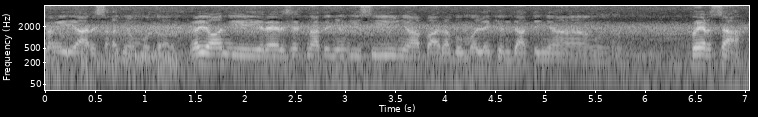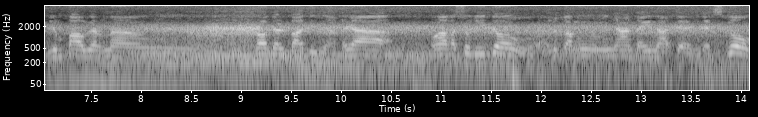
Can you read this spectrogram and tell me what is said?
nangyayari sa kanyang motor. Ngayon, i-reset natin yung ECU niya para bumalik yung dati niyang pwersa, yung power ng throttle body niya. Kaya mga kasulido, ano pang inaantay natin? Let's go!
